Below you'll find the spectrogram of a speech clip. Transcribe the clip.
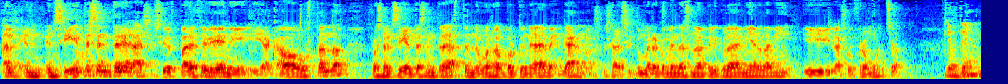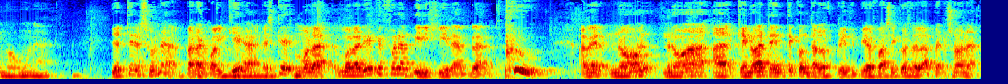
al- en, en siguientes entregas si os parece bien y, y acaba gustando pues en siguientes entregas tendremos la oportunidad de vengarnos o sea si tú me recomiendas una película de mierda a mí y la sufro mucho Yo tengo una. ya tienes una para cualquiera es que mola- molaría que fuera dirigida en plan ¡pum! a ver no no a- a- que no atente contra los principios básicos de la persona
